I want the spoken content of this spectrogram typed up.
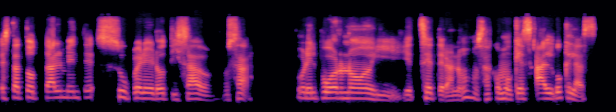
está totalmente súper erotizado, o sea, por el porno y etcétera, ¿no? O sea, como que es algo que las,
